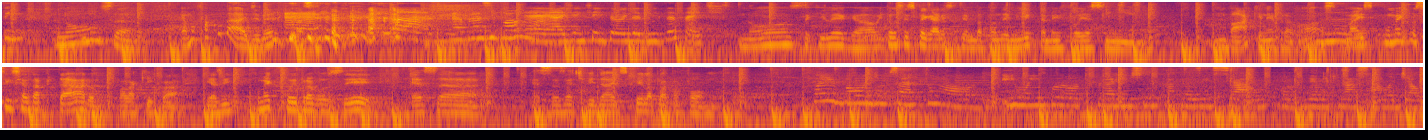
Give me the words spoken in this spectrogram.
Sim. Nossa, é uma faculdade, né? É, é pra se formar. É, a gente entrou em 2017. Nossa, que legal. Então vocês pegaram esse tempo da pandemia, que também foi assim baque, né, para nós. Hum. Mas como é que vocês se adaptaram? Vou falar aqui com a Yasmin. Como é que foi para você essa essas atividades pela plataforma? Foi bom de um certo modo e ruim por outro para a gente não estar presencial aqui na sala de aula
